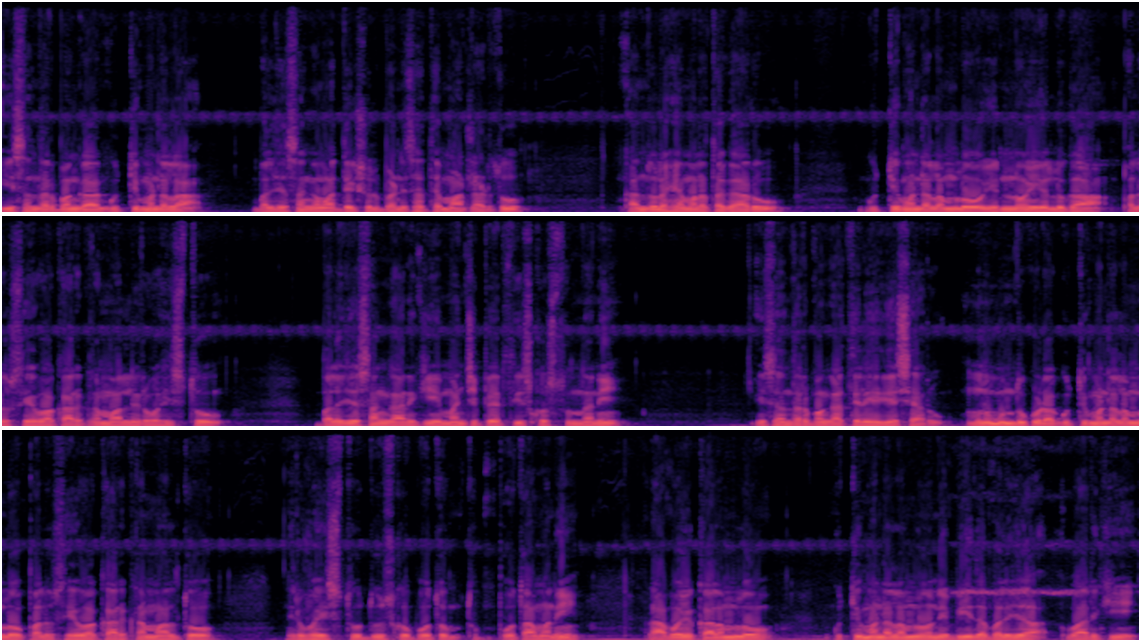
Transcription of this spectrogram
ఈ సందర్భంగా గుత్తిమండల బలిజ సంఘం అధ్యక్షులు బండి సత్య మాట్లాడుతూ కందుల హేమలత గారు గుత్తి మండలంలో ఎన్నో ఏళ్ళుగా పలు సేవా కార్యక్రమాలు నిర్వహిస్తూ బలిజ సంఘానికి మంచి పేరు తీసుకొస్తుందని ఈ సందర్భంగా తెలియజేశారు. మునుముందు కూడా గుత్తి మండలంలో పలు సేవా కార్యక్రమాలతో నిర్వహిస్తూ దూసుకుపోతూ పోతామని రాబోయే కాలంలో గుత్తి మండలంలోని బీద బలిజ వారికి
